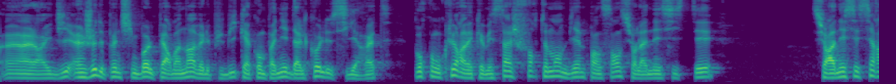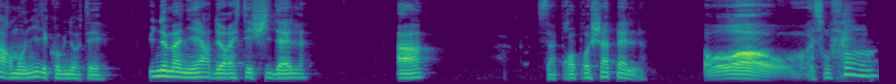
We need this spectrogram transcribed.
euh, alors, il dit un jeu de punching ball permanent avec le public accompagné d'alcool et de cigarettes pour conclure avec un message fortement bien pensant sur la nécessité, sur la nécessaire harmonie des communautés. Une manière de rester fidèle à sa propre chapelle. Waouh, elles sont fortes. Hein.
